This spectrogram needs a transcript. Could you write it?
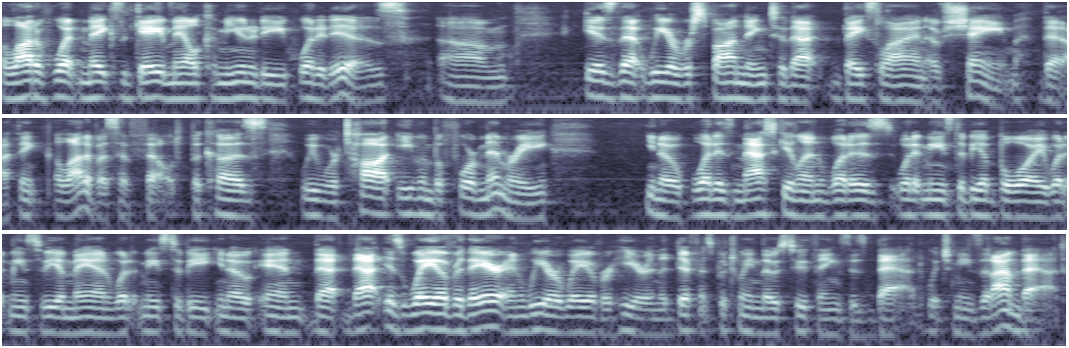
a lot of what makes gay male community what it is um, is that we are responding to that baseline of shame that I think a lot of us have felt because we were taught even before memory you know what is masculine what is what it means to be a boy what it means to be a man what it means to be you know and that that is way over there and we are way over here and the difference between those two things is bad which means that i'm bad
